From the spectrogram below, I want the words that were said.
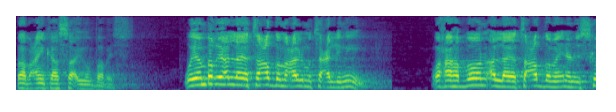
baab caynkaasa ayuu u baabaystay wayenbagii anlaa yatacadama cala almutacallimiin waxaa habboon anlaa yatacadama inaanu iska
